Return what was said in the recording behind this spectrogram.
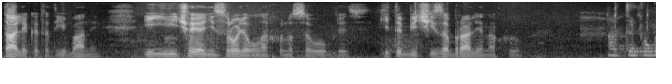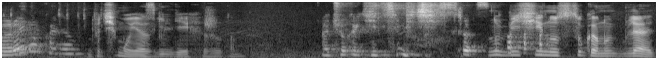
талик этот ебаный. И, и ничего я не сролил нахуй на сову, блядь. Какие-то бичи забрали нахуй. А ты по Гарейнам ходил? Почему я с гильдией хожу там? А чё какие-то мечи сразу? Ну бичи, ну сука, ну блядь.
